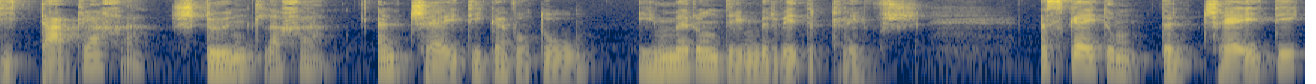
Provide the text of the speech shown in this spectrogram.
Die täglichen, stündlichen Entscheidungen, die du immer und immer wieder triffst. Es geht um die Entscheidung,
